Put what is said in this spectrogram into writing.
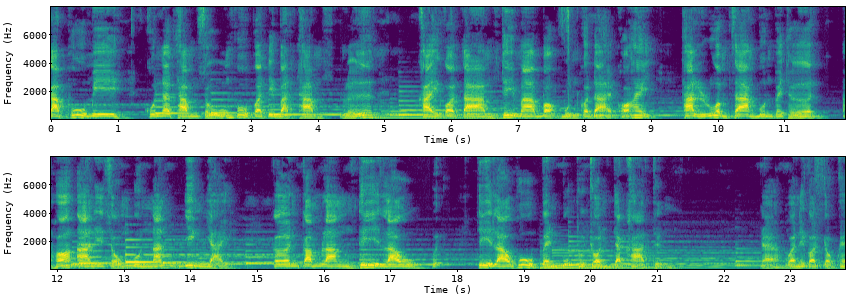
กับผู้มีคุณธรรมสูงผู้ปฏิบัติธรรม หรือใครก็ตามที่มาบอกบุญก็ได้ ขอให้ท่านร่วมสร้างบุญไปเถิด เพราะอานิสงส์บุญนั้นยิ่งใหญ่ เกินกำลังที่เราที่เราผู้เป็นปุถุชนจะขาดถึงนะวันนี้ก็จบแค่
